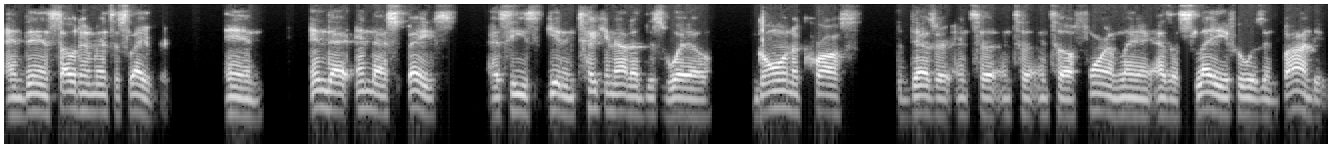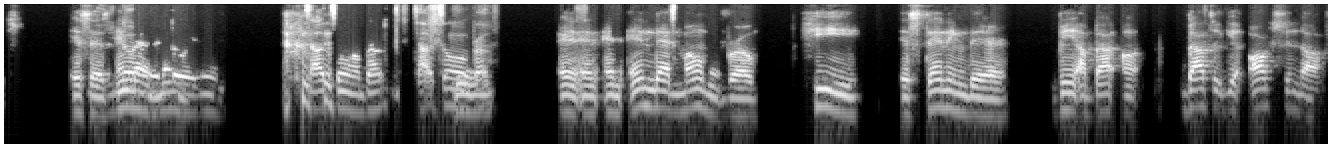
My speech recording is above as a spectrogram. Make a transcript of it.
And then sold him into slavery. And in that in that space, as he's getting taken out of this well, going across the desert into into into a foreign land as a slave who was in bondage. It says you know that moment, Talk to him, bro. Talk to him, bro. And, and and in that moment, bro, he is standing there, being about uh, about to get auctioned off.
